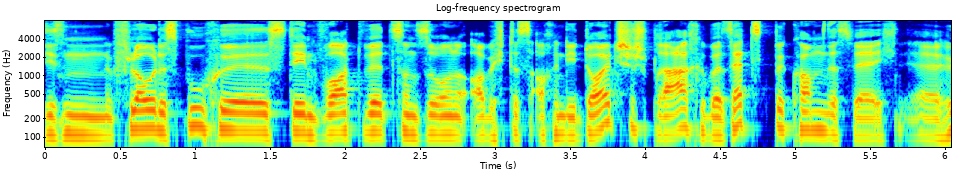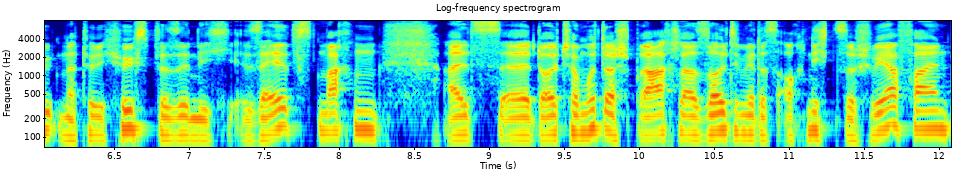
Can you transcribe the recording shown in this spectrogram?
diesen Flow des Buches, den Wortwitz und so, ob ich das auch in die deutsche Sprache übersetzt bekomme. Das wäre ich äh, natürlich höchstpersönlich selbst selbst machen. Als äh, deutscher Muttersprachler sollte mir das auch nicht so schwer fallen.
